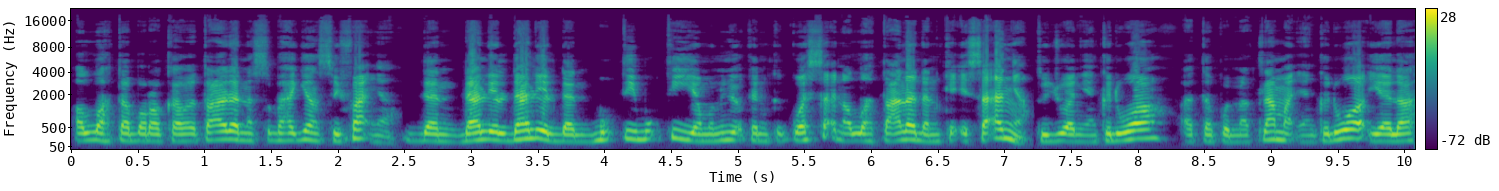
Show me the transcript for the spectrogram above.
Allah tabaraka wa taala dan sebahagian sifatnya dan dalil-dalil dan bukti-bukti yang menunjukkan kekuasaan Allah taala dan keesaannya. Tujuan yang kedua ataupun matlamat yang kedua ialah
